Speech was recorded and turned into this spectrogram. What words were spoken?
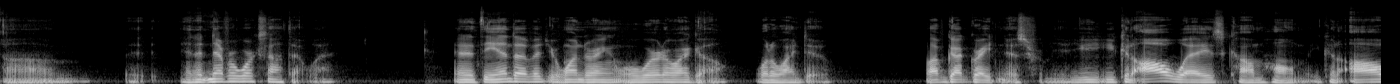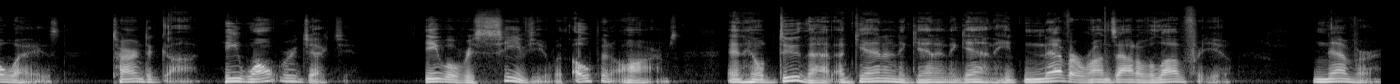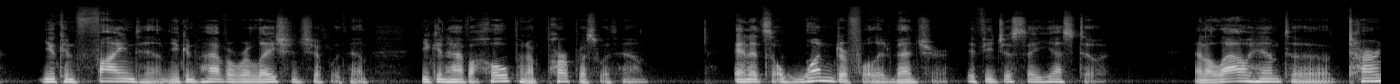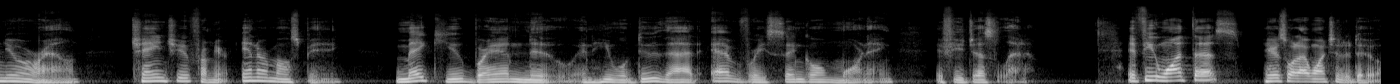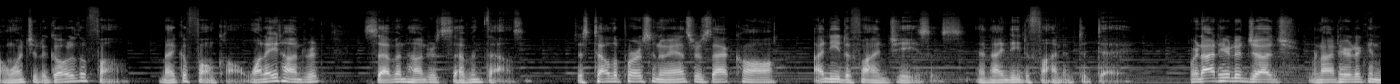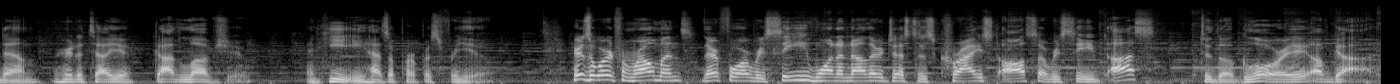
um, and it never works out that way. And at the end of it, you're wondering, well, where do I go? What do I do? Well, I've got great news from you. You, you can always come home. You can always turn to God. He won't reject you. He will receive you with open arms. And He'll do that again and again and again. He never runs out of love for you. Never. You can find Him. You can have a relationship with Him. You can have a hope and a purpose with Him. And it's a wonderful adventure if you just say yes to it and allow Him to turn you around, change you from your innermost being, make you brand new. And He will do that every single morning if you just let Him. If you want this, here's what I want you to do I want you to go to the phone, make a phone call 1 800 700 7000. Just tell the person who answers that call, I need to find Jesus, and I need to find him today. We're not here to judge, we're not here to condemn. We're here to tell you God loves you, and he has a purpose for you. Here's a word from Romans. Therefore, receive one another just as Christ also received us to the glory of God.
